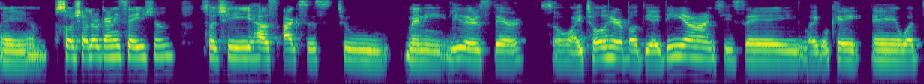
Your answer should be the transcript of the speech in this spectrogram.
um, social organization. So she has access to many leaders there so I told her about the idea, and she say like, "Okay, uh, what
